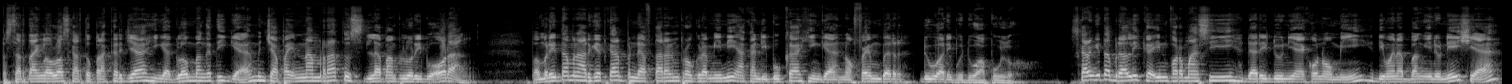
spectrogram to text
Peserta yang lolos kartu prakerja hingga gelombang ketiga mencapai 680 ribu orang. Pemerintah menargetkan pendaftaran program ini akan dibuka hingga November 2020. Sekarang kita beralih ke informasi dari dunia ekonomi, di mana Bank Indonesia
